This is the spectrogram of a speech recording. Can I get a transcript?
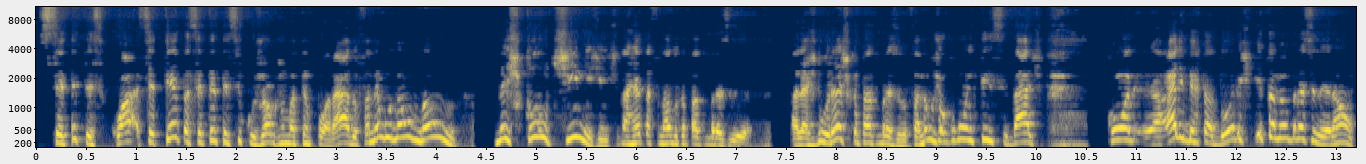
74, 70, 75 jogos numa temporada. O Flamengo não, não mesclou o time, gente, na reta final do Campeonato Brasileiro. Aliás, durante o Campeonato Brasileiro. O Flamengo jogou com intensidade com a, a Libertadores e também o Brasileirão.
